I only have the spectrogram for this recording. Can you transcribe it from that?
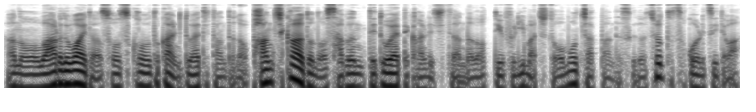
あの、ワールドワイドなソースコード管理どうやってたんだろう。パンチカードの差分ってどうやって管理してたんだろうっていうふうに今ちょっと思っちゃったんですけど、ちょっとそこについては、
